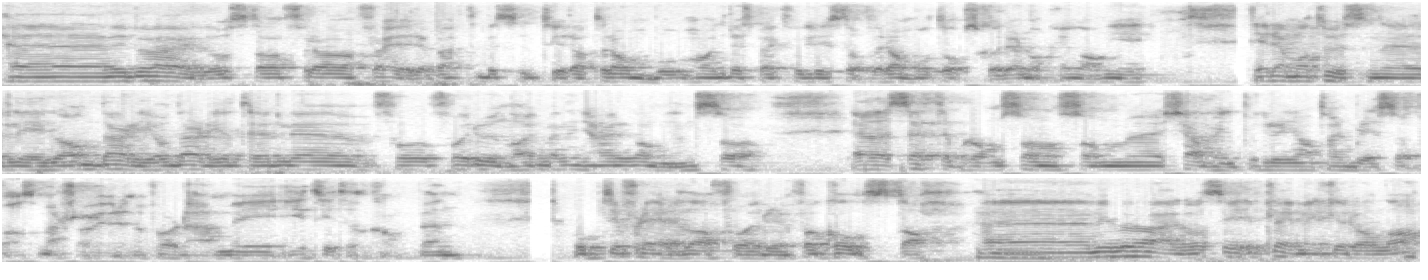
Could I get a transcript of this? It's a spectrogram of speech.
Eh, vi beveger oss da fra, fra høyre back. Det betyr at Rambo har respekt for Kristoffer Rambo, toppskårer nok en gang i, i Rema 1000-ligaen. Dælje og dælje til eh, for, for, Runar, men denne gangen så er det Setteblom som, som kommer inn pga. at han blir såpass matchavgjørende for dem i, i tittelkampen. Opptil flere da for, for Kolstad. Eh, vi beveger oss i playmaker-rolla.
